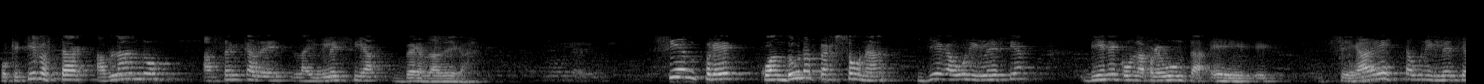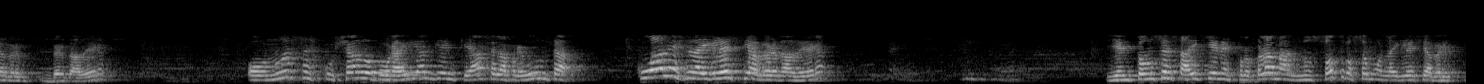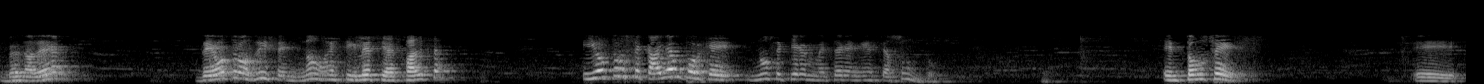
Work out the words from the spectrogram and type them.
Porque quiero estar hablando acerca de la iglesia verdadera. Siempre cuando una persona llega a una iglesia, viene con la pregunta, eh, eh, ¿será esta una iglesia verdadera? ¿O no has escuchado por ahí alguien que hace la pregunta, ¿cuál es la iglesia verdadera? Y entonces hay quienes proclaman, nosotros somos la iglesia verdadera. De otros dicen, no, esta iglesia es falsa. Y otros se callan porque no se quieren meter en ese asunto. Entonces, eh,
